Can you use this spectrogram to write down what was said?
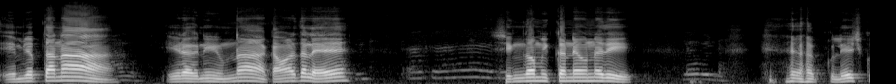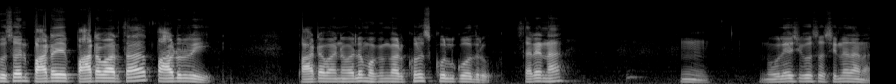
ఏం చెప్తానా? ఈడ నీ ఉన్నా కమడతలే సింగం ఇక్కడనే ఉన్నది. లేచి కూర్చొని పాట పాట పాడతా పాడుర్రి. పాట పాడిన వాళ్ళు ముఖం కడుక్కొని స్కూల్కి పోదురు. సరేనా? నువ్వు లేచి కూర్చో చిన్నదానా?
